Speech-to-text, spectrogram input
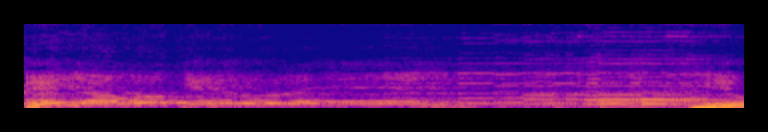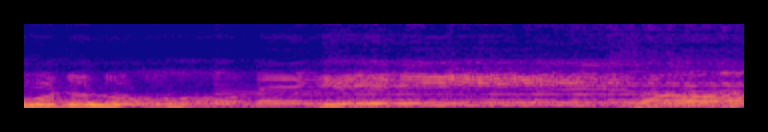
હે આવો ઘેરો રે હે વડલો ને ઘેરી સાયડી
